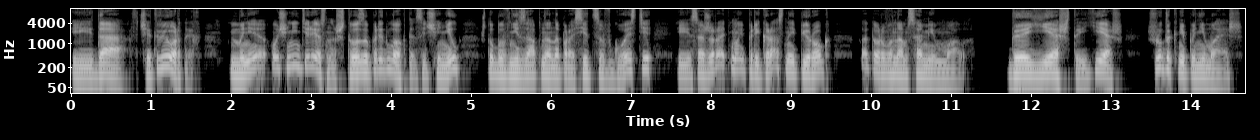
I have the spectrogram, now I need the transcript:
И да, в-четвертых, мне очень интересно, что за предлог ты сочинил, чтобы внезапно напроситься в гости и сожрать мой прекрасный пирог, которого нам самим мало. Да ешь ты, ешь, шуток не понимаешь.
